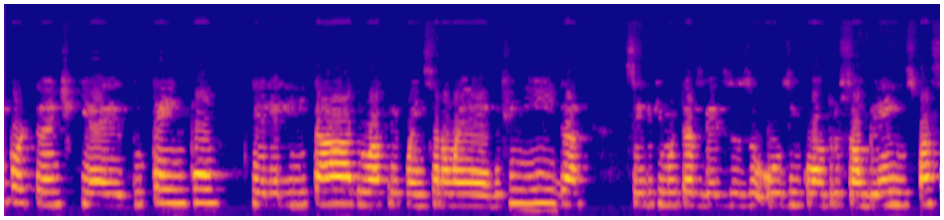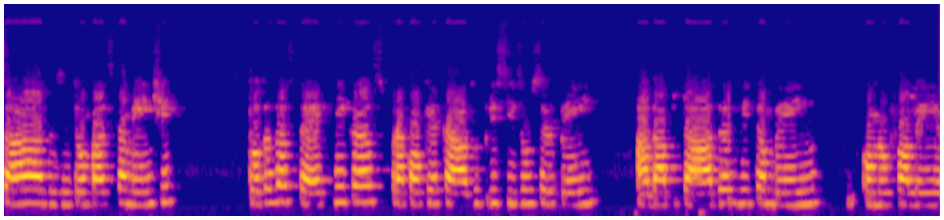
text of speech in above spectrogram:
importante que é do tempo, que ele é limitado, a frequência não é definida, sendo que muitas vezes os, os encontros são bem espaçados, então, basicamente, todas as técnicas, para qualquer caso, precisam ser bem adaptadas e também, como eu falei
